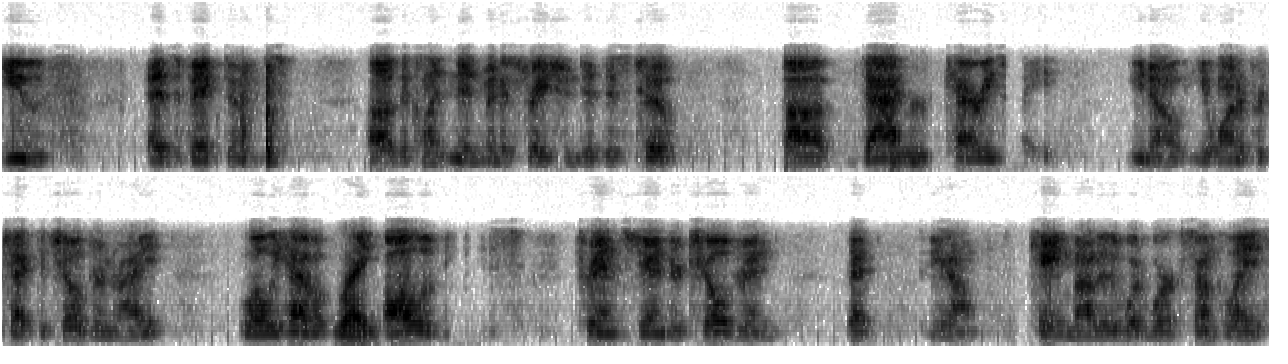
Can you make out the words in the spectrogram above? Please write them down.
youth as victims, uh, the Clinton administration did this too. Uh, that mm-hmm. carries weight. You know, you want to protect the children, right? Well, we have right. all of these transgender children that you know came out of the woodwork someplace,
